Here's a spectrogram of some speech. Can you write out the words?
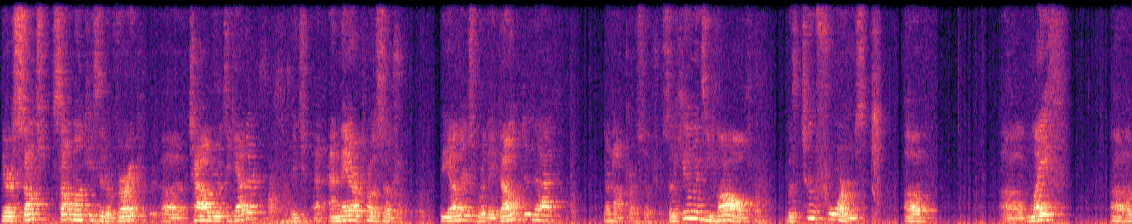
There are some, some monkeys that are very uh, child together, and they are pro-social. The others, where they don't do that, they're not pro-social. So humans evolved with two forms of uh, life, uh,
